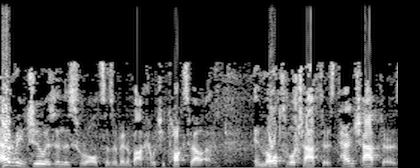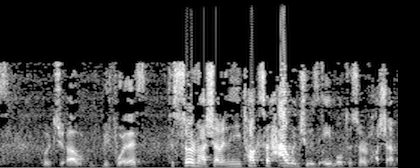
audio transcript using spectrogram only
Every Jew is in this world, says Rabbeinu Bach, which he talks about in multiple chapters, ten chapters, which uh, before this, to serve Hashem, and he talks about how a she was able to serve Hashem.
